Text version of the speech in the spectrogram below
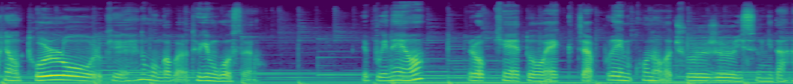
그냥 돌로 이렇게 해놓은 건가 봐요. 되게 무거웠어요. 예쁘긴 해요. 이렇게 또 액자 프레임 코너가 줄줄 있습니다.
